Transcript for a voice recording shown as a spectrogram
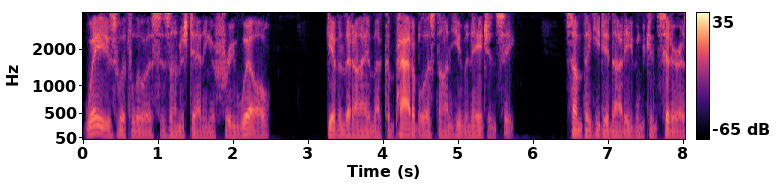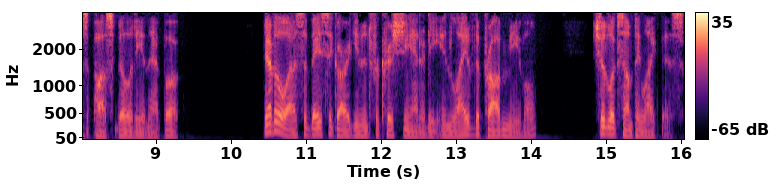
ways with Lewis's understanding of free will, given that I am a compatibilist on human agency, something he did not even consider as a possibility in that book. Nevertheless, a basic argument for Christianity in light of the problem evil should look something like this.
